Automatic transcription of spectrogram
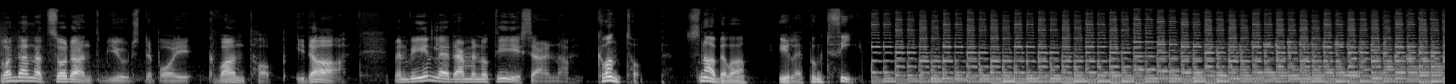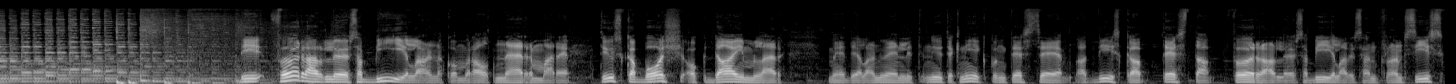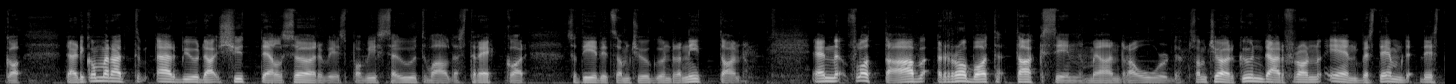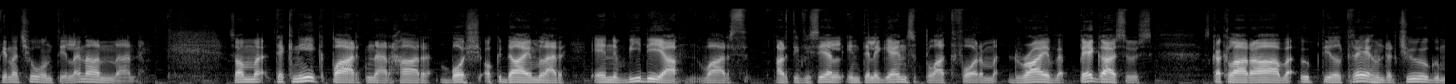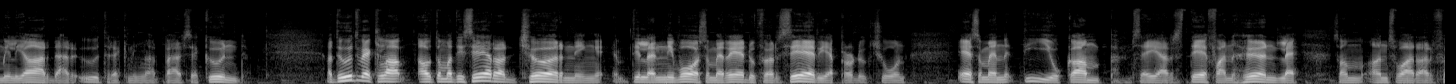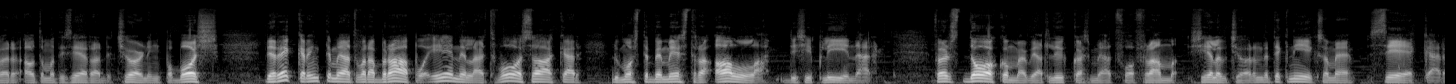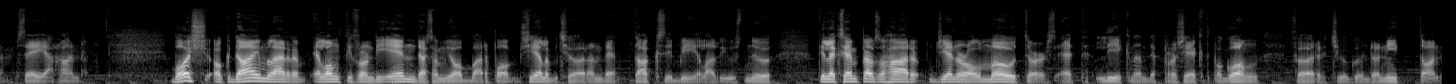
Bland annat sådant bjuds det på i Kvanthopp idag. Men vi inleder med notiserna. Kvanthopp, snabela yle.fi. De förarlösa bilarna kommer allt närmare. Tyska Bosch och Daimler meddelar nu enligt nyteknik.se att de ska testa förarlösa bilar i San Francisco där de kommer att erbjuda skyttelservice på vissa utvalda sträckor så tidigt som 2019. En flotta av robottaxin med andra ord som kör kunder från en bestämd destination till en annan. Som teknikpartner har Bosch och Daimler Nvidia vars artificiell intelligensplattform Drive Pegasus ska klara av upp till 320 miljarder uträkningar per sekund. Att utveckla automatiserad körning till en nivå som är redo för serieproduktion är som en tiokamp, säger Stefan Hönle som ansvarar för automatiserad körning på Bosch. Det räcker inte med att vara bra på en eller två saker, du måste bemästra alla discipliner. Först då kommer vi att lyckas med att få fram självkörande teknik som är säker, säger han. Bosch och Daimler är långt ifrån de enda som jobbar på självkörande taxibilar just nu. Till exempel så har General Motors ett liknande projekt på gång för 2019.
